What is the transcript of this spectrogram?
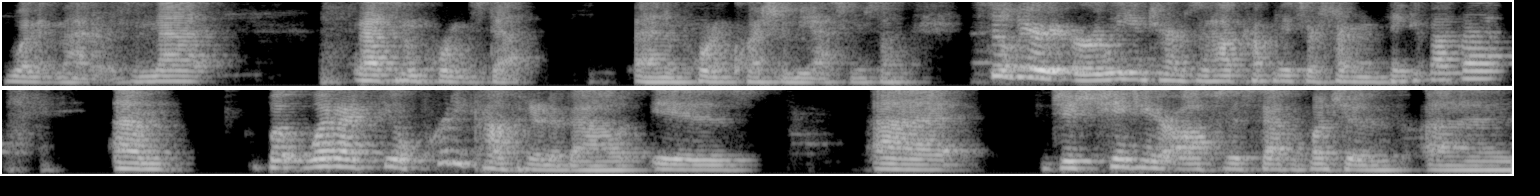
when it matters? And that that's an important step, an important question to be asking yourself. Still very early in terms of how companies are starting to think about that. Um, but what I feel pretty confident about is uh, just changing your offices to have a bunch of uh,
